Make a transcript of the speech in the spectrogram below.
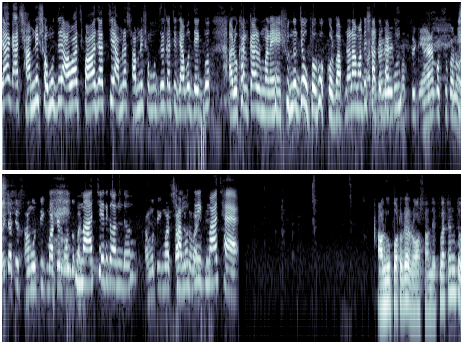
যাক আর সামনে সমুদ্রের আওয়াজ পাওয়া যাচ্ছে আমরা সামনে সমুদ্রের কাছে যাব দেখব আর ওখানকার মানে সৌন্দর্য উপভোগ করব। আপনারা আমাদের সাথে থাকুন। হ্যাঁ সামুদ্রিক মাছের গন্ধ মাছের গন্ধ। সামুদ্রিক মাছ সামুদ্রিক মাছ হ্যাঁ। আলু পটলের রসা তো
